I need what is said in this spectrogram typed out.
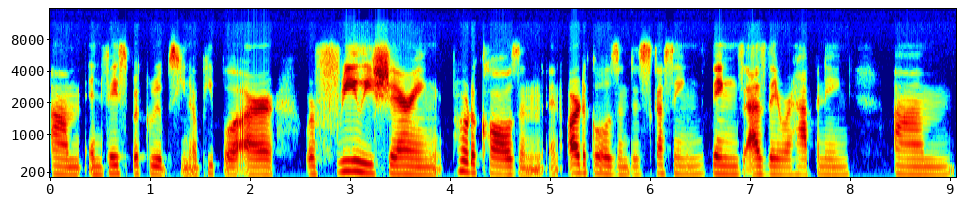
um, in facebook groups you know people are were freely sharing protocols and, and articles and discussing things as they were happening um,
